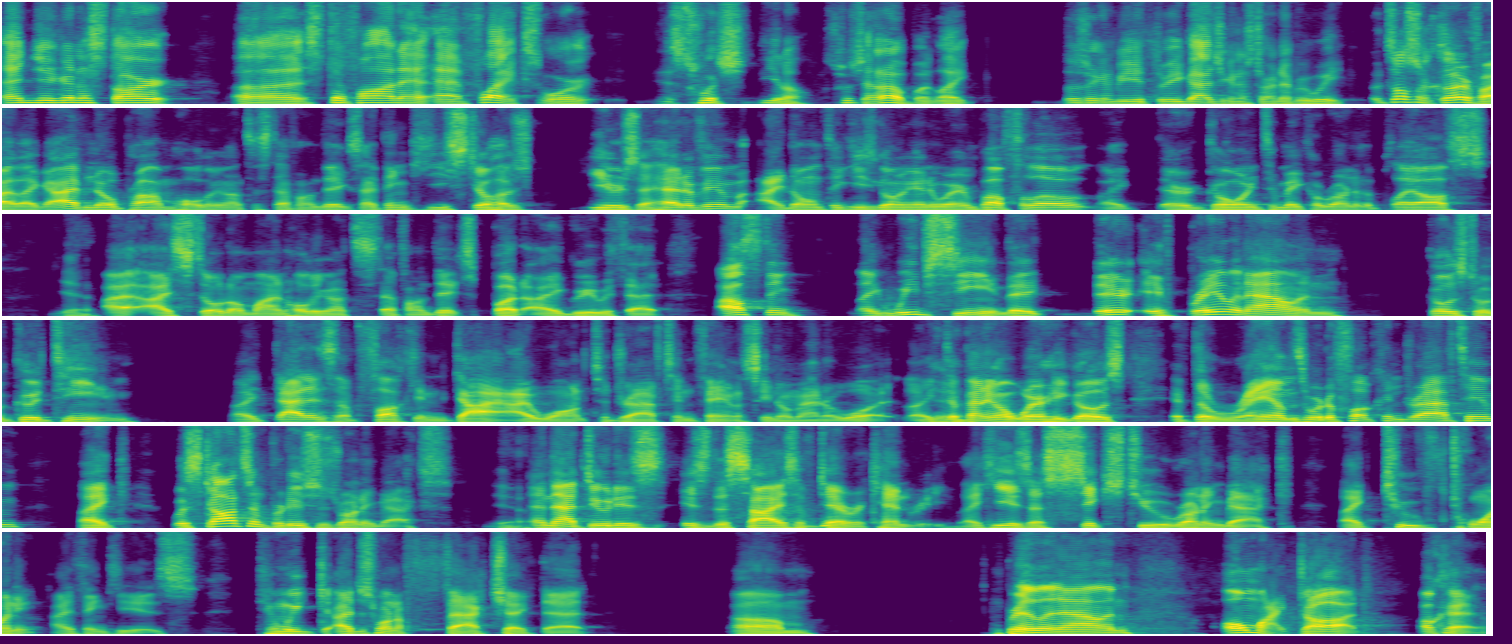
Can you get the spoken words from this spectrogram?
and you're gonna start uh Stefon at, at flex or switch, you know, switch that out. But like those are gonna be your three guys you're gonna start every week. Let's also clarify. Like I have no problem holding on to Stefon Diggs. I think he still has years ahead of him. I don't think he's going anywhere in Buffalo. Like they're going to make a run in the playoffs. Yeah. I, I still don't mind holding on to Stefon Diggs, but I agree with that. I also think like we've seen they there if Braelon Allen goes to a good team, like that is a fucking guy I want to draft in fantasy no matter what. Like Yeah. depending on where he goes, if the Rams were to fucking draft him, like Wisconsin produces running backs. Yeah. And that dude is is the size of Derrick Henry. Like he is a 6'2 running back, like 220, I think he is. Can we I just want to fact check that. Um Braelon Allen. Oh my God. Okay.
